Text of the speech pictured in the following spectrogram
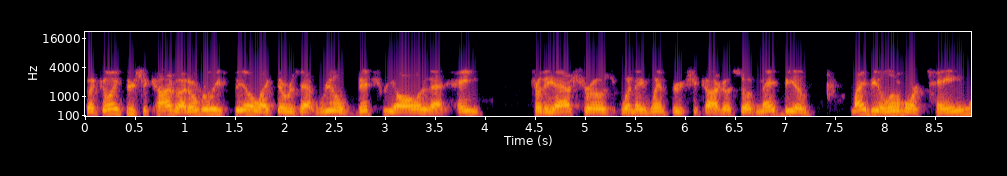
But going through Chicago, I don't really feel like there was that real vitriol or that hate for the Astros when they went through Chicago. So it might be a might be a little more tame.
